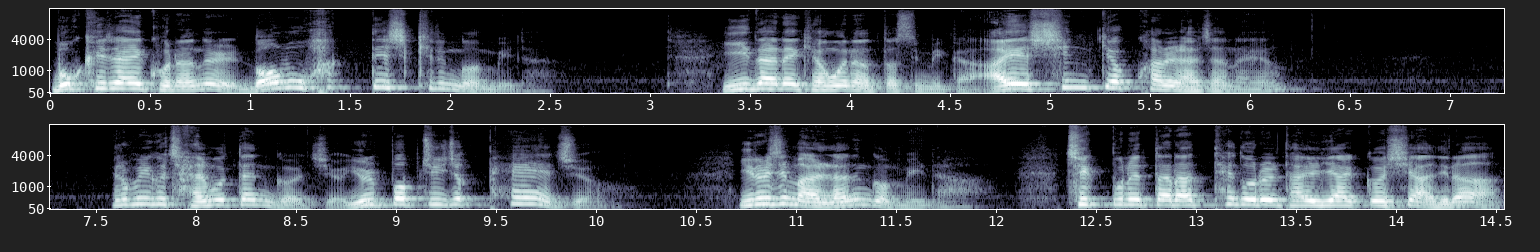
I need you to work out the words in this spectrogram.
목회자의 고난을 너무 확대시키는 겁니다. 이단의 경우는 어떻습니까? 아예 신격화를 하잖아요. 여러분 이거 잘못된 거죠. 율법주의적 폐해죠. 이러지 말라는 겁니다. 직분에 따라 태도를 달리할 것이 아니라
